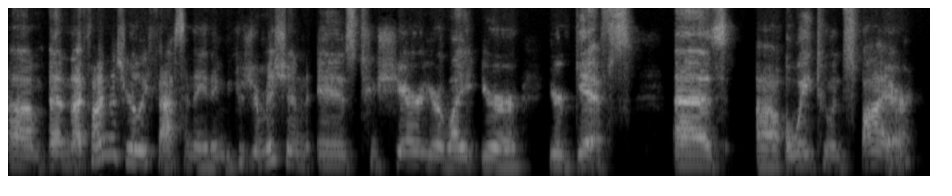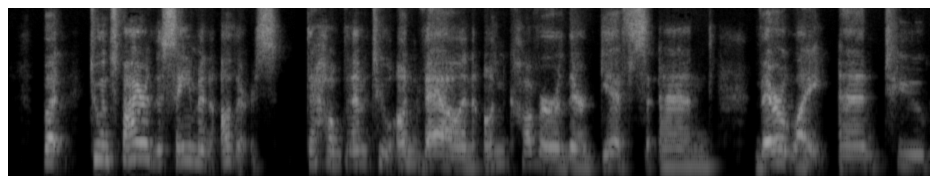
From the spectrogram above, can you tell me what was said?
um, and I find this really fascinating because your mission is to share your light, your your gifts, as uh, a way to inspire, but to inspire the same in others, to help mm-hmm. them to unveil and uncover their gifts and their light, and to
